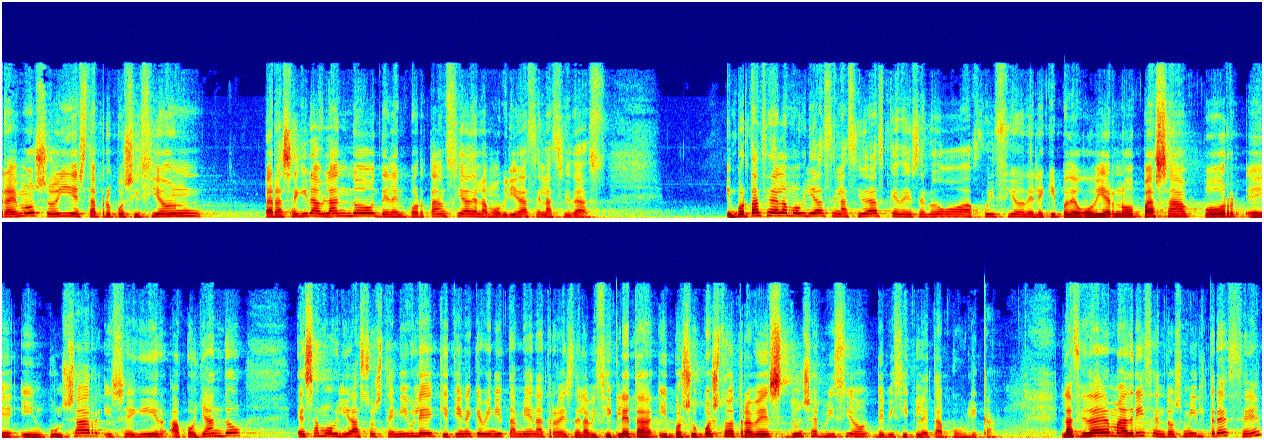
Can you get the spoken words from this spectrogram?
Traemos hoy esta proposición para seguir hablando de la importancia de la movilidad en la ciudad. Importancia de la movilidad en la ciudad que, desde luego, a juicio del equipo de gobierno, pasa por eh, impulsar y seguir apoyando esa movilidad sostenible que tiene que venir también a través de la bicicleta y, por supuesto, a través de un servicio de bicicleta pública. La ciudad de Madrid en 2013,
